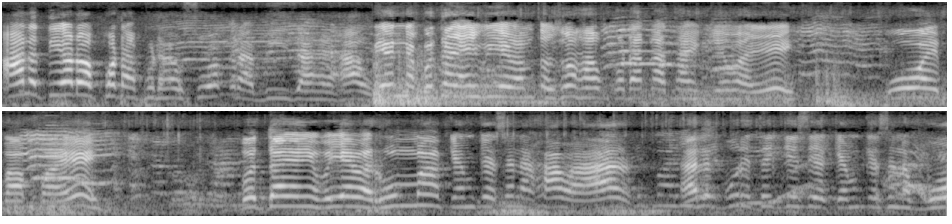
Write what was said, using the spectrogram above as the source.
આને તેડો ફટાફટ હાવ છોકરા બીજા હે હાવ બેન ને બધા આવી આમ તો જો હાવ કડાકા થાય કેવાય એ. ઓય બાપા એ. બધા અહીંયા વહી આવ્યા રૂમમાં કેમ કે છે ને હાવ હાલ હાલત પૂરી થઈ ગઈ છે. કેમ કે છે ને બહુ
